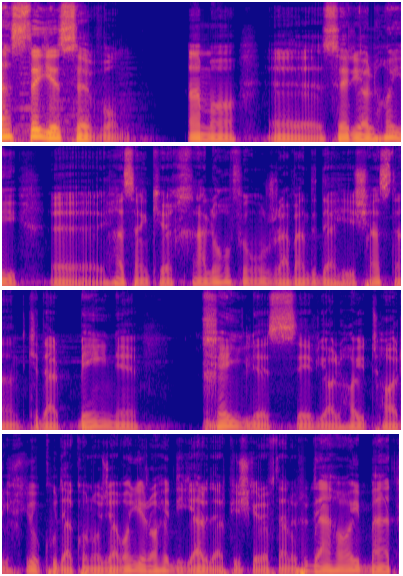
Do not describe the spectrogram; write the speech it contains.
دسته سوم. اما سریال هایی هستن که خلاف اون روند دهی هستند که در بین خیلی سریال های تاریخی و کودک و نوجوان یه راه دیگر در پیش گرفتن و تو دهه های بعد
